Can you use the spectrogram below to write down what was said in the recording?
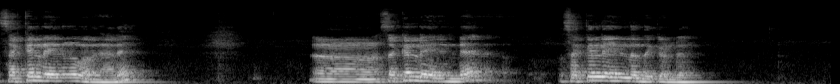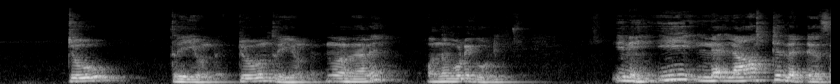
സെക്കൻഡ് ലൈൻ എന്ന് പറഞ്ഞാൽ സെക്കൻഡ് ലൈനിന്റെ സെക്കൻഡ് ലൈനിൽ എന്തൊക്കെയുണ്ട്? ടു ത്രീ ഉണ്ട്. ടൂവും ത്രീ ഉണ്ട്. എന്ന് പറഞ്ഞാൽ ഒന്നും കൂടി കൂടി. ഇനി ഈ ലാസ്റ്റ് ലെറ്റേഴ്സ്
